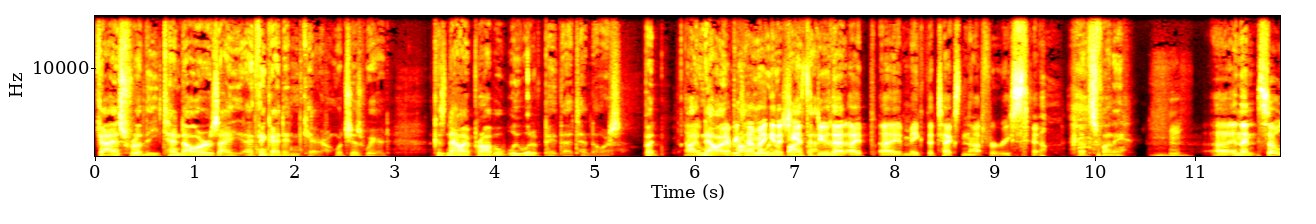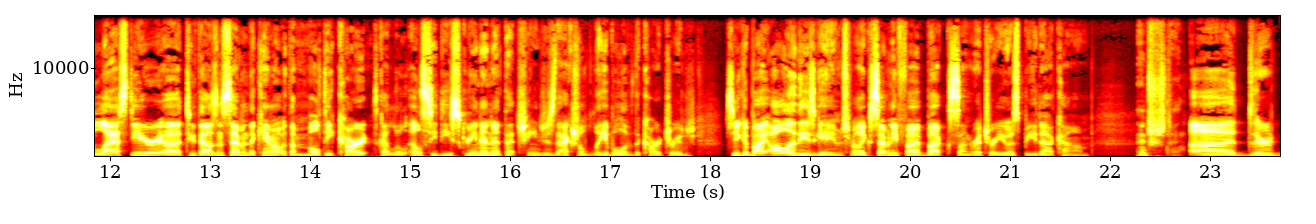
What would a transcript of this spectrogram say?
Guys, for the ten dollars, I, I think I didn't care, which is weird because now I probably would have paid that ten dollars. But I, now I every time I get a probably wouldn't buy chance to do that, crap. I I make the text not for resale. that's funny. Uh, and then, so last year, uh, 2007, they came out with a multi cart. It's got a little LCD screen in it that changes the actual label of the cartridge. So you could buy all of these games for like 75 bucks on retrousb.com. Interesting. Uh, they're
